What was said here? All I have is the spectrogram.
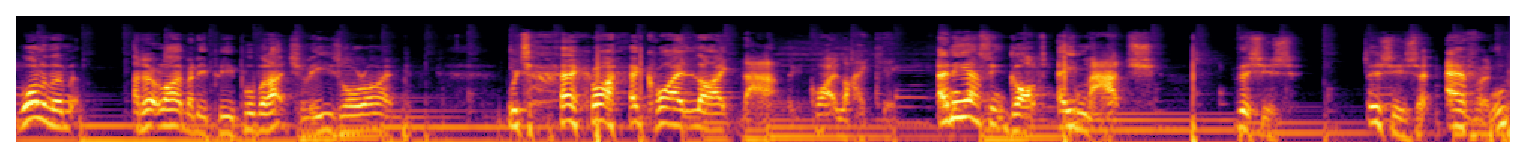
One of them, I don't like many people, but actually he's all right, which I quite, like that. Quite like it. And he hasn't got a match. This is this is Evan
